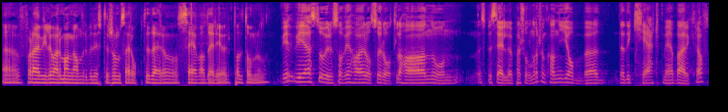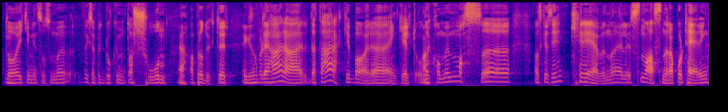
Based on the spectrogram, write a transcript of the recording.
eh, for det vil jo være mange andre bedrifter som ser opp til dere og ser hva dere gjør på dette området. Vi, vi er store, så vi har også råd til å ha noen spesielle personer som kan jobbe dedikert med bærekraft, og ikke minst også med f.eks. dokumentasjon Ja. av produkter. For det her er, dette her er ikke bare enkelt. Og det kommer masse hva skal jeg si, krevende eller snasende rapportering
